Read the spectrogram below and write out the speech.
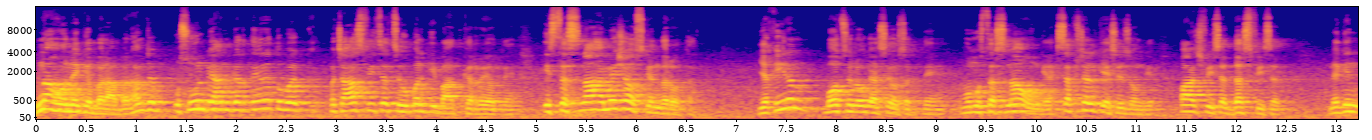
نہ ہونے کے برابر۔ ہم جب اصول بیان کرتے ہیں نا تو وہ ایک پچاس فیصد سے اوپر کی بات کر رہے ہوتے ہیں۔ استثناء ہمیشہ اس کے اندر ہوتا ہے۔ یقیناً بہت سے لوگ ایسے ہو سکتے ہیں۔ وہ مستثنا ہوں گے ایکسیپشنل کیسز ہوں گے، پانچ فیصد، دس فیصد۔ لیکن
